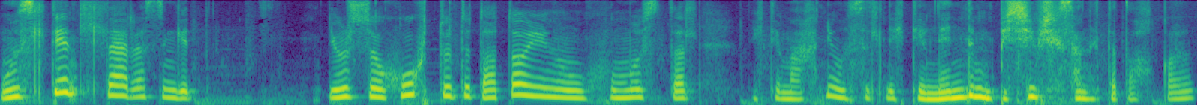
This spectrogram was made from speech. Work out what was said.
үнсэлтийн талаараас ингээд ерөөсөө хүүхдүүдэд одоо үеийн хүмүүст бол нэг тийм анхны үнсэл нэг тийм нандин биш юм шиг санагдаад байгаа байхгүй юу.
